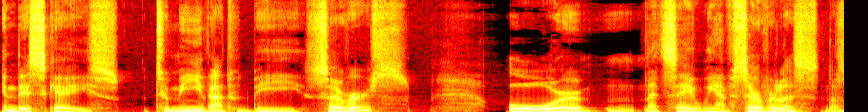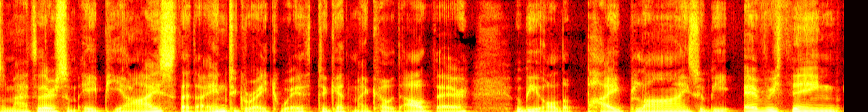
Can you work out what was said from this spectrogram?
in this case to me that would be servers or mm, let's say we have serverless, doesn't matter. There's some APIs that I integrate with to get my code out there. It would be all the pipelines, it would be everything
